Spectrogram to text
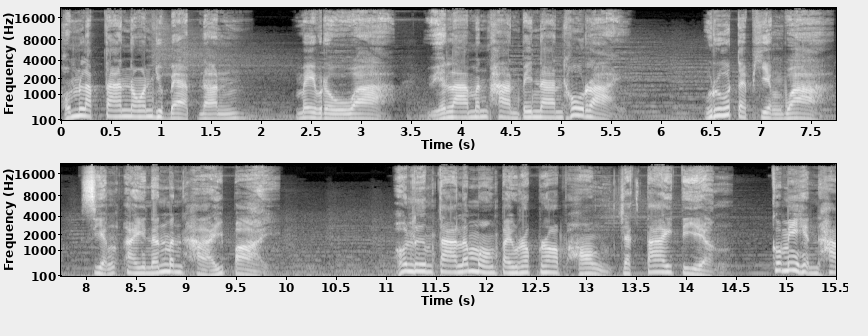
ผมหลับตานอนอยู่แบบนั้น ไม่รู้ว่า เวลามันผ่านไปนานเท่าไหร่ รู้แต่เพียงว่าเสียงไอนั้นมันหายไป พอลืมตาแล้วมองไปรอบๆห้องจากใต้เตียง ก็ไม่เห็นเท้า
